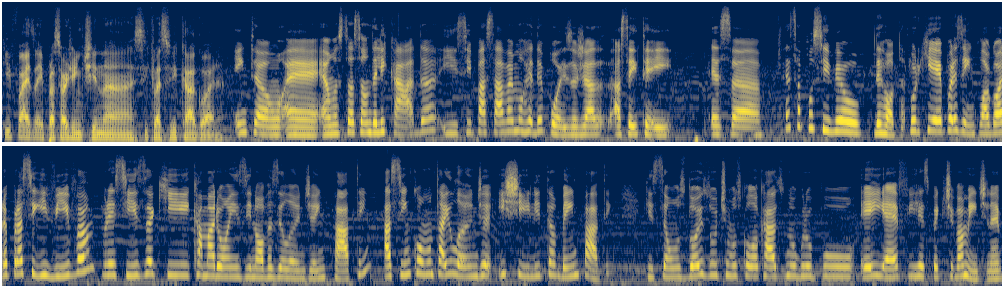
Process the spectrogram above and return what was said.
que faz aí pra sua Argentina se classificar agora? Então, é, é uma situação delicada e se passar vai morrer depois. Eu já aceitei essa essa possível derrota. Porque, por exemplo, agora pra seguir viva, precisa que Camarões e Nova Zelândia empatem, assim como Tailândia e Chile também empatem, que são os dois últimos colocados no grupo E e F, respectivamente, né?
